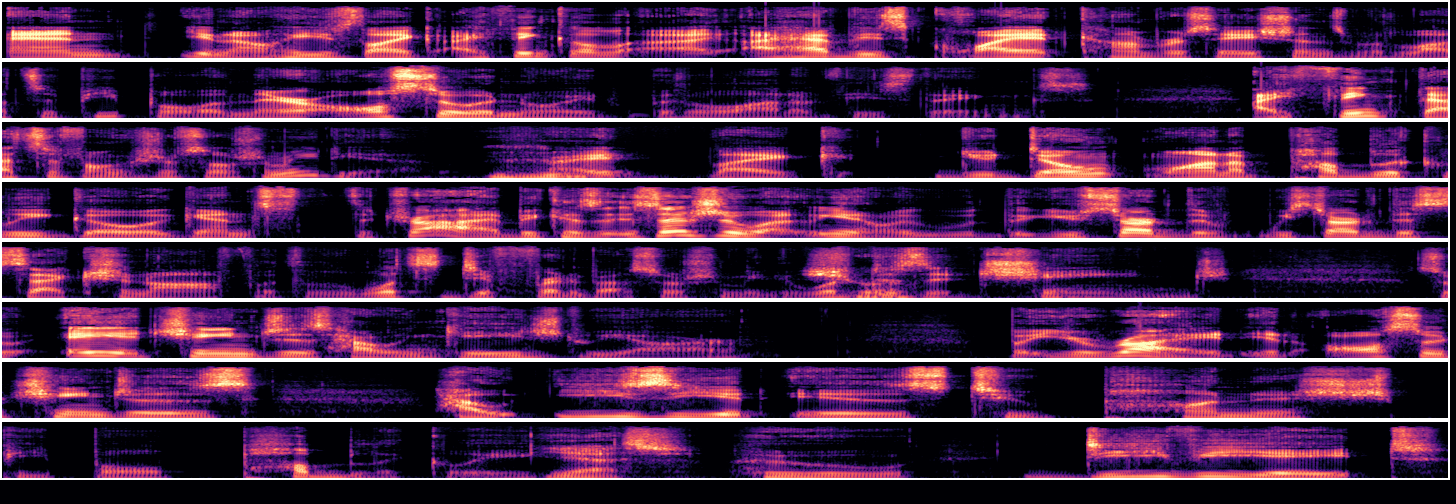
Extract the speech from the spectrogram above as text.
And you know, he's like, I think I I have these quiet conversations with lots of people, and they're also annoyed with a lot of these things. I think that's a function of social media, mm-hmm. right? Like, you don't want to publicly go against the tribe because essentially, what you know, you started the, we started this section off with what's different about social media. What does it change? So, a it changes how engaged we are, but you're right. It also changes how easy it is to punish people publicly Yes. who deviate,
